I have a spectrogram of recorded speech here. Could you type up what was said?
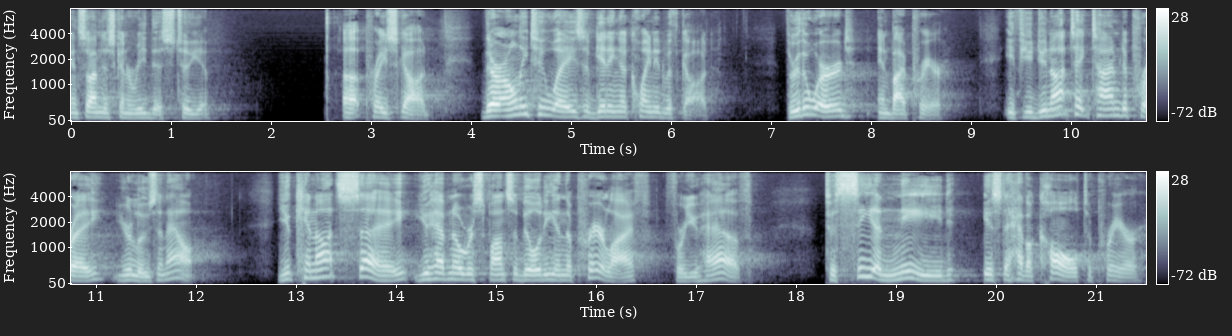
And so, I'm just going to read this to you. Uh, praise God. There are only two ways of getting acquainted with God through the word and by prayer. If you do not take time to pray, you're losing out. You cannot say you have no responsibility in the prayer life, for you have. To see a need is to have a call to prayer.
